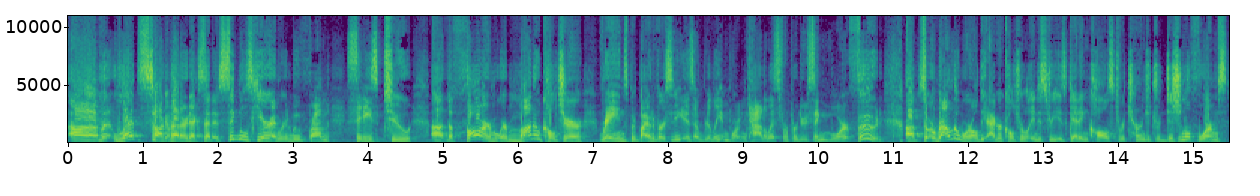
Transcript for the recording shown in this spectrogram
Um, let's talk about our next set of signals here, and we're gonna move from cities to uh, the farm where monoculture reigns, but biodiversity is a really important catalyst for producing more food. Um, so around the world, the agricultural industry is getting calls to return to traditional forms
